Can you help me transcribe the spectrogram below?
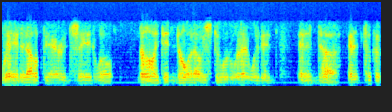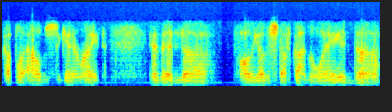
laying it out there and saying, well, no, I didn't know what I was doing when I went in, and uh, and it took a couple of albums to get it right, and then uh, all the other stuff got in the way, and uh,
